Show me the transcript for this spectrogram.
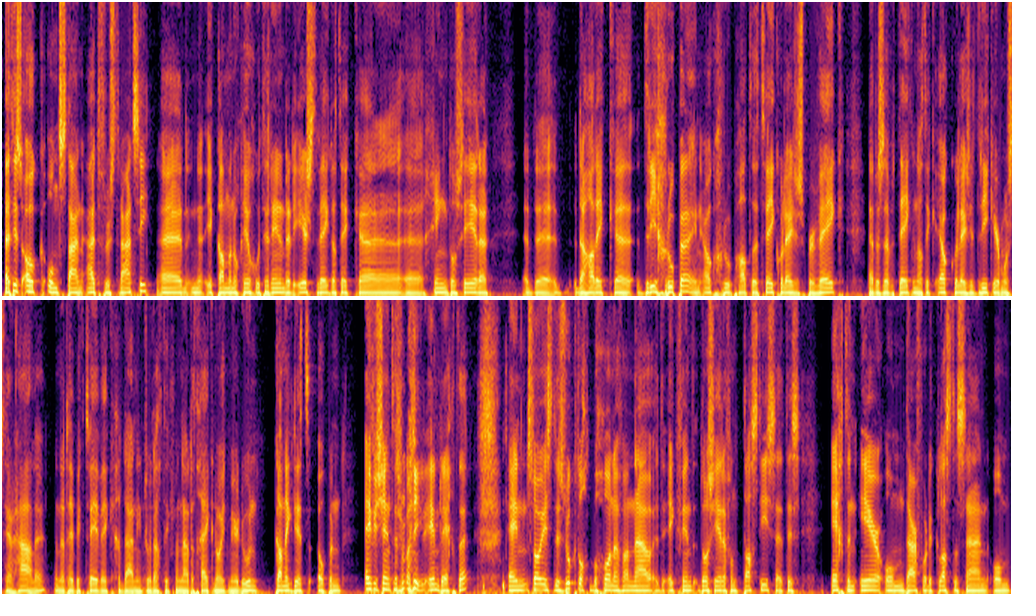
Het is ook ontstaan uit frustratie. Uh, ik kan me nog heel goed herinneren, de eerste week dat ik ging doseren. De, daar had ik drie groepen. In elke groep had twee colleges per week. dus dat betekent dat ik elk college drie keer moest herhalen. En dat heb ik twee weken gedaan. En toen dacht ik van nou, dat ga ik nooit meer doen. Kan ik dit op een efficiëntere manier inrichten. En zo is de zoektocht begonnen van nou, ik vind doseren fantastisch. Het is echt een eer om daar voor de klas te staan. Om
